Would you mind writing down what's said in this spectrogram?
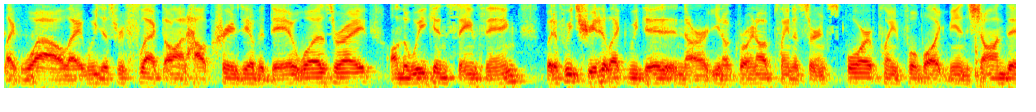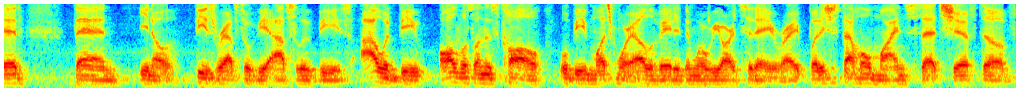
Like, wow, like we just reflect on how crazy of a day it was, right? On the weekend, same thing. But if we treat it like we did in our, you know, growing up playing a certain sport, playing football like me and Shawn did, then you know these reps would be absolute beasts. I would be all of us on this call will be much more elevated than where we are today, right? But it's just that whole mindset shift of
